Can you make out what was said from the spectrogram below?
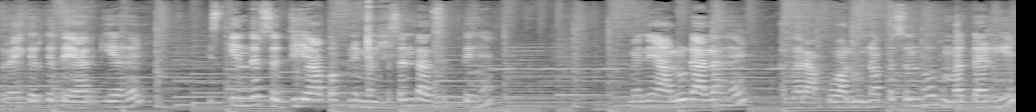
फ्राई करके तैयार किया है, इसके अंदर सब्ज़ी आप अपने मनपसंद डाल सकते हैं। मैंने आलू डाला है, अगर आपको आलू ना पसंद हो तो मत डालिए।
